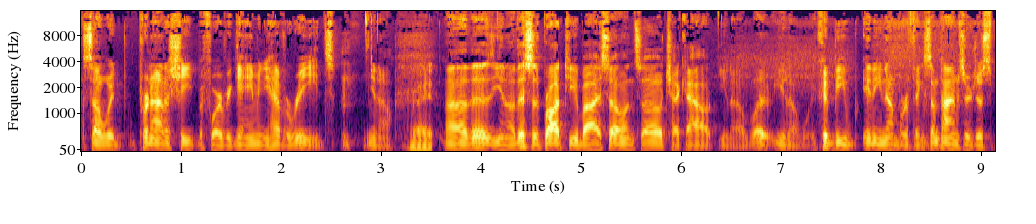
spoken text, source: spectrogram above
so we'd print out a sheet before every game, and you have a reads. You know, right? Uh, this, you know, this is brought to you by so and so. Check out. You know, you know, it could be any number of things. Sometimes they're just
